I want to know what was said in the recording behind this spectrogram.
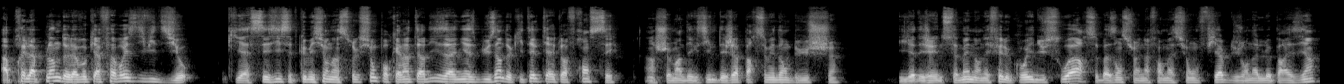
après la plainte de l'avocat Fabrice Divizio, qui a saisi cette commission d'instruction pour qu'elle interdise à Agnès Buzyn de quitter le territoire français. Un chemin d'exil déjà parsemé d'embûches. Il y a déjà une semaine, en effet, le courrier du soir, se basant sur une information fiable du journal Le Parisien,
